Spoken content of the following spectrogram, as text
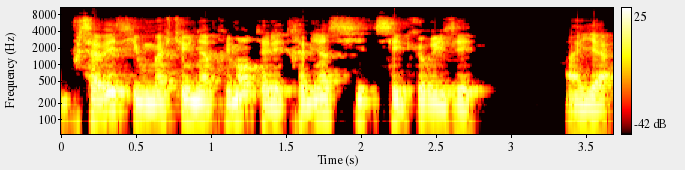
vous savez, si vous m'achetez une imprimante, elle est très bien sécurisée. Hein, il y, a,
